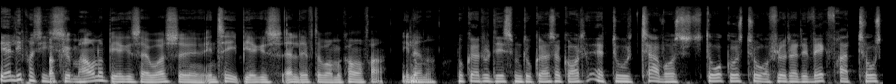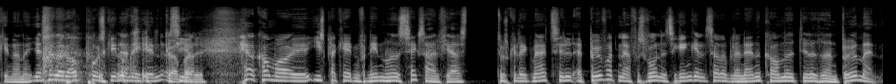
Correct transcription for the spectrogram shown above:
Ja, lige præcis. Og Københavner Birkes er jo også øh, en T-Birkes, alt efter hvor man kommer fra i landet. Nu gør du det, som du gør så godt, at du tager vores store godstog og flytter det væk fra togskinnerne. Jeg sætter det op på skinnerne okay, igen og siger, det. her kommer øh, isplakaten fra 1976. Du skal lægge mærke til, at bøfferten er forsvundet. Til gengæld så er der blandt andet kommet det, der hedder en bøgmand.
